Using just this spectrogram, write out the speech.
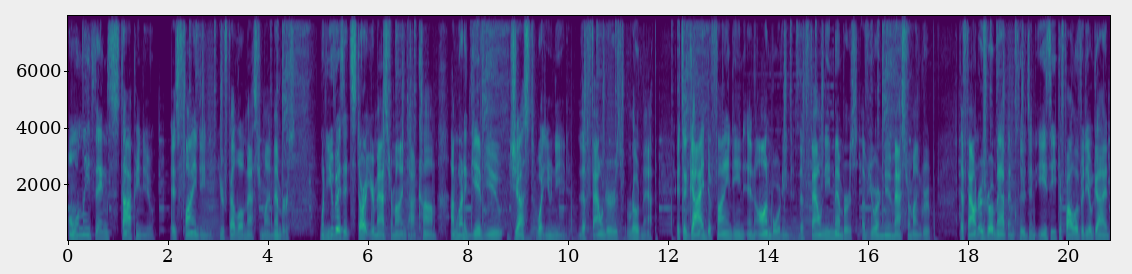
only thing stopping you is finding your fellow mastermind members. When you visit startyourmastermind.com, I'm going to give you just what you need the Founders Roadmap. It's a guide to finding and onboarding the founding members of your new mastermind group. The Founders Roadmap includes an easy to follow video guide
